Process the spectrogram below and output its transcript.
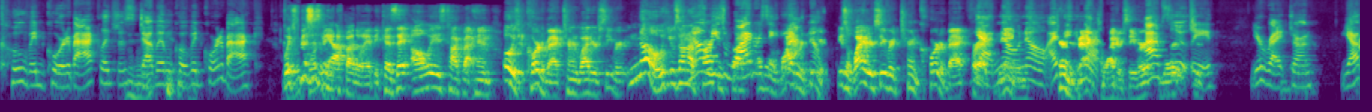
COVID quarterback. Let's just Mhm. dub him COVID quarterback. Which pisses me off, by the way, because they always talk about him. Oh, he's a quarterback turned wide receiver. No, he was on a No, he's wide receiver. Wide Yeah, receiver. no. He's a wide receiver turned quarterback for yeah, no, game. no. I Turned think back no, to wide receiver. absolutely. You're right, John. Yep.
